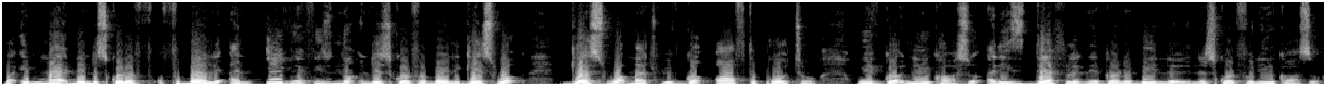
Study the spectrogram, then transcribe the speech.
but it might be in the squad of, for Burnley. And even if he's not in the squad for Burnley, guess what? Guess what match we've got after Porto? We've got Newcastle, and he's definitely going to be in the, in the squad for Newcastle.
